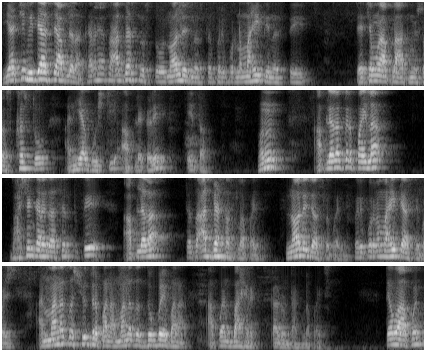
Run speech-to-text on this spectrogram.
याची भीती असते आपल्याला. कारण याचा अभ्यास नसतो नॉलेज नसतं परिपूर्ण माहिती नसते. त्याच्यामुळे आपला आत्मविश्वास खचतो आणि ह्या गोष्टी आपल्याकडे येतात. म्हणून आपल्याला तर पहिला भाषण करायचं असेल तर ते आपल्याला त्याचा अभ्यास असला पाहिजे नॉलेज असलं पाहिजे परिपूर्ण माहिती असली पाहिजे आणि मनाचा शुद्रपणा मनाचा दुबळेपणा आपण बाहेर काढून टाकला पाहिजे. तेव्हा आपण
